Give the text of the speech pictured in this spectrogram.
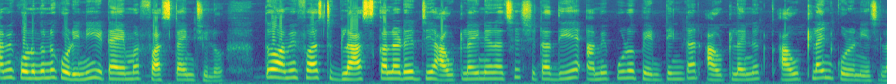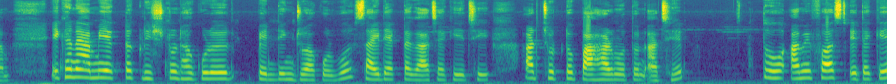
আমি কোনোদিনও করিনি, এটাই আমার ফার্স্ট টাইম ছিল। তো আমি ফার্স্ট গ্লাস কালারের যে আউটলাইনার আছে, সেটা দিয়ে আমি পুরো পেন্টিংটার আউটলাইনার আউটলাইন করে নিয়েছিলাম। এখানে আমি একটা কৃষ্ণ ঠাকুরের পেন্টিং ড্র করব। সাইডে একটা গাছ আঁকিয়েছি, আর ছোট্ট পাহাড় মতন আছে। তো আমি ফার্স্ট এটাকে,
